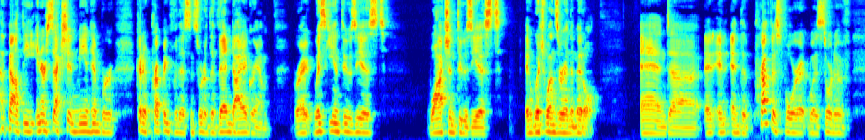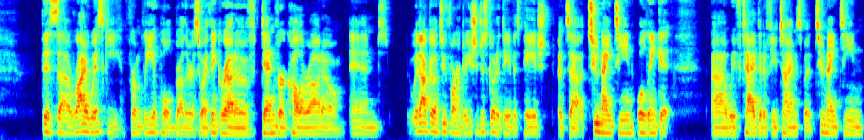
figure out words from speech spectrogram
about the intersection. Me and him were kind of prepping for this and sort of the Venn diagram, right? Whiskey enthusiast, watch enthusiast, and which ones are in the middle. And uh, and and, and the preface for it was sort of this uh, rye whiskey from Leopold Brothers, who I think are out of Denver, Colorado. And without going too far into it, you should just go to David's page. It's uh, 219. We'll link it. Uh, we've tagged it a few times, but 219.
